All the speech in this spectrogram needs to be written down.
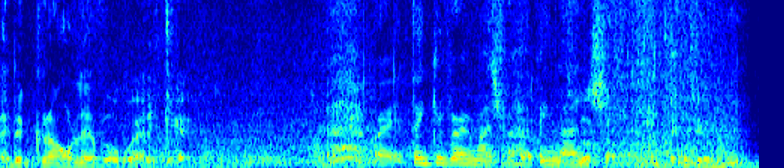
at the ground level where I can. Right. Thank you very much for having lunch. welcome. Thank you.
